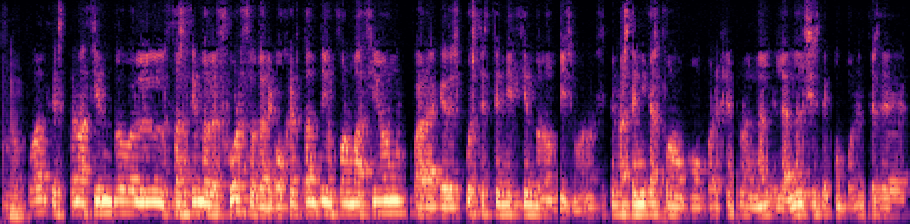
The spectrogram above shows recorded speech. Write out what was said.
con lo mm. cual te están haciendo el, estás haciendo el esfuerzo de recoger tanta información para que después te estén diciendo lo mismo. ¿no? Existen unas técnicas como, por ejemplo, el análisis de componentes de,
